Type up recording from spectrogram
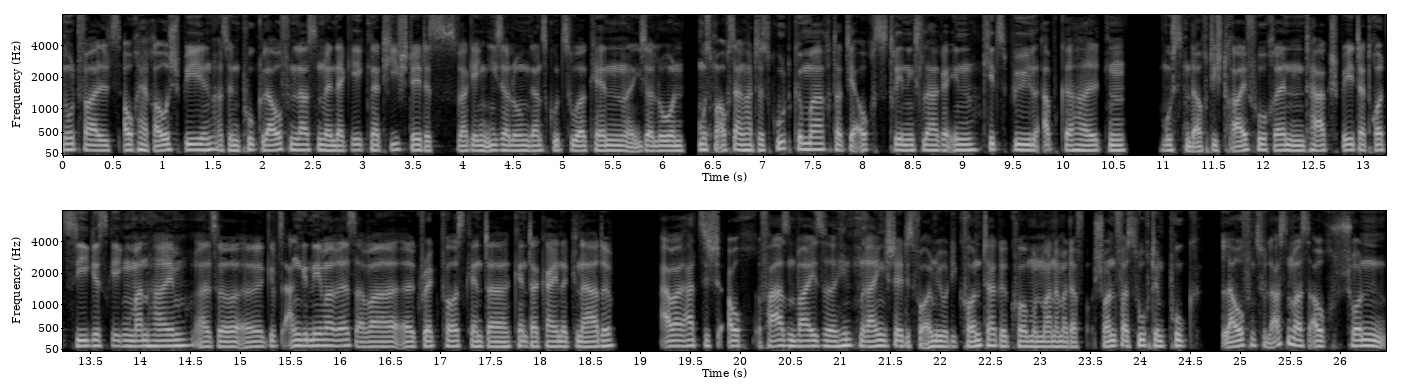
notfalls auch herausspielen, also den Puck laufen lassen, wenn der Gegner tief steht. Das war gegen Iserlohn ganz gut zu erkennen. Iserlohn, muss man auch sagen, hat es gut gemacht, hat ja auch das Trainingslager in Kitzbühel abgehalten mussten da auch die Streif hochrennen, einen Tag später, trotz Sieges gegen Mannheim. Also äh, gibt's angenehmeres, aber äh, Greg Post kennt da, kennt da keine Gnade. Aber hat sich auch phasenweise hinten reingestellt, ist vor allem über die Konter gekommen und Mannheim hat da schon versucht, den Puck laufen zu lassen, was auch schon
